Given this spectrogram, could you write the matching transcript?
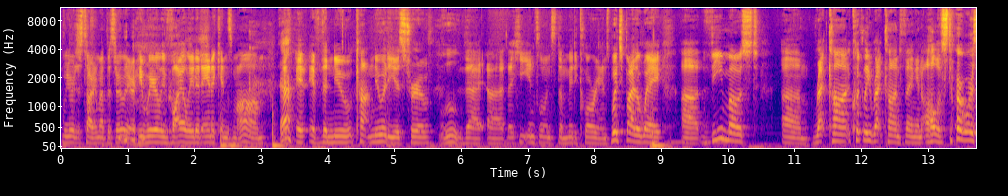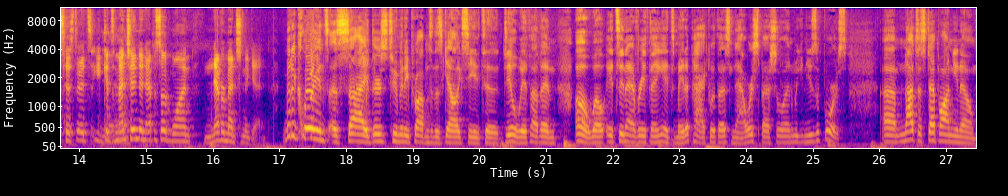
we were just talking about this earlier. He weirdly violated Anakin's mom. Yeah. If, if the new continuity is true, Ooh. that uh, that he influenced the midichlorians, which, by the way, uh, the most um, retcon, quickly retcon thing in all of Star Wars history. It's, it gets mentioned in Episode One, never mentioned again. Midichlorians aside, there's too many problems in this galaxy to deal with. Other than, oh well, it's in everything. It's made a pact with us. Now we're special, and we can use the Force. Um, not to step on, you know,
